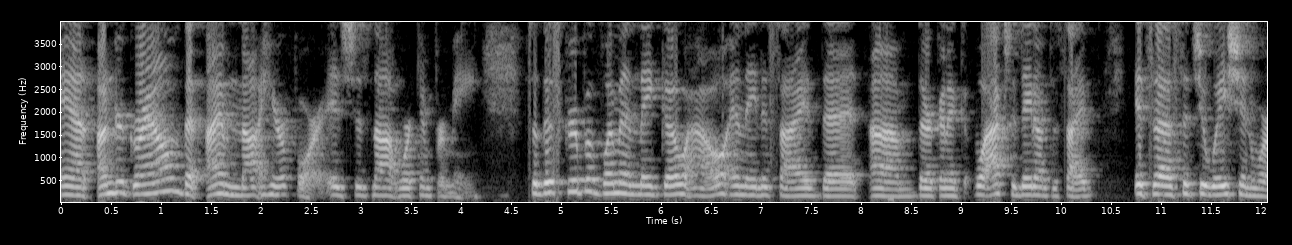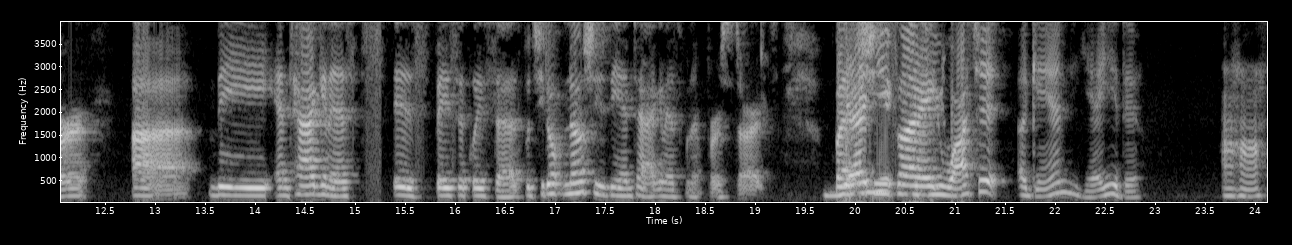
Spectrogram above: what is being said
and underground that I'm not here for. It's just not working for me. So this group of women, they go out and they decide that um, they're going to. Well, actually, they don't decide. It's a situation where uh, the antagonist is basically says, but you don't know she's the antagonist when it first starts. But yeah, she's you, like, you watch it again, yeah, you do. Uh huh.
